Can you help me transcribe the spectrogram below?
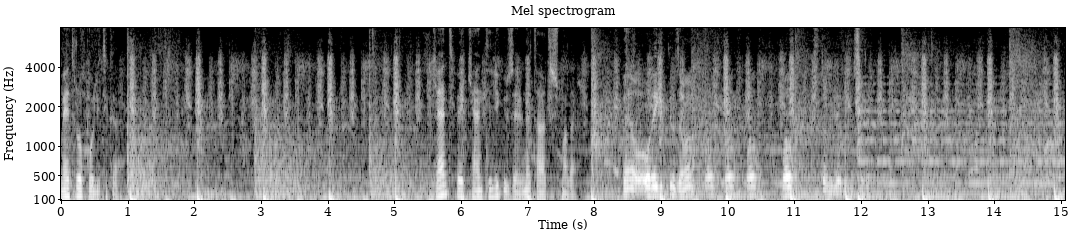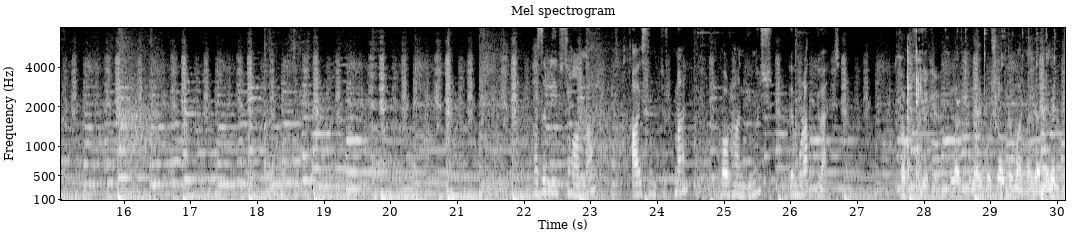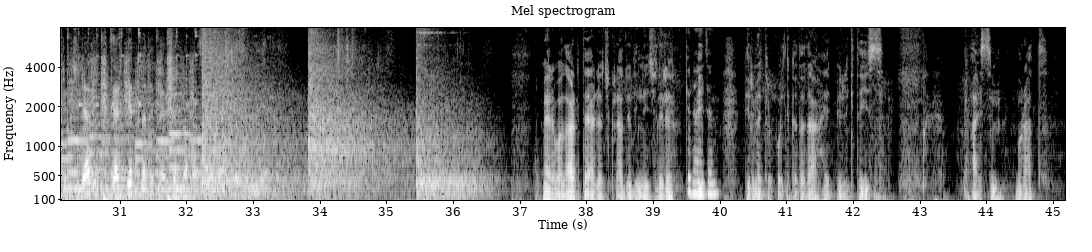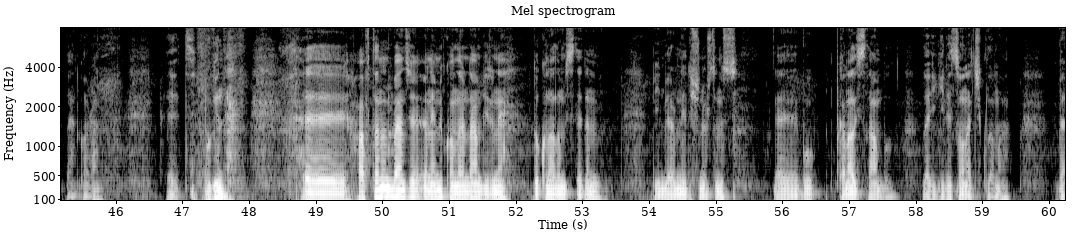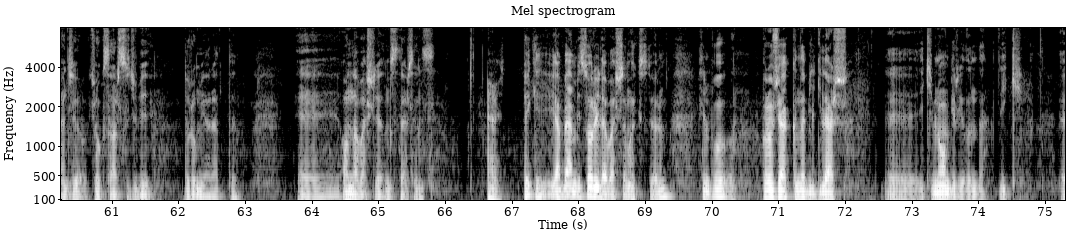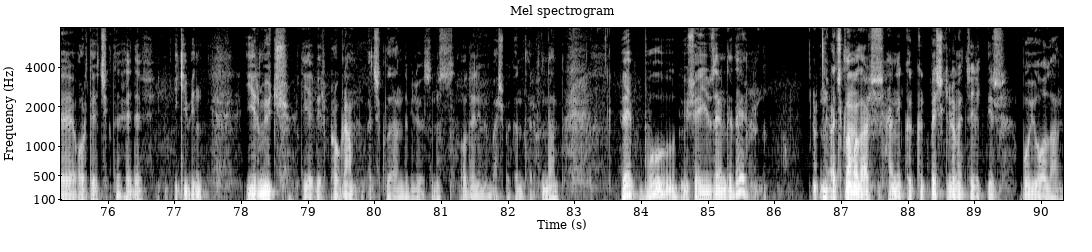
Metropolitika Kent ve kentlilik üzerine tartışmalar. Ben oraya gittiğim zaman balık balık balık balık tutabiliyordum mesela. Hazırlayıp sunanlar Aysin Türkmen, Korhan Gümüş ve Murat Güvenç. Takusuyor ki. Kolay kolay boşaltamadılar. Yani elektrikçiler terk etmedi Perşembe Pazarı merkezini. Merhabalar değerli Açık Radyo dinleyicileri. Günaydın. Bir, bir Metropolitika'da da hep birlikteyiz. Aysim, Murat, ben Koran. Evet, bugün eee, haftanın bence önemli konularından birine dokunalım istedim. Bilmiyorum ne düşünürsünüz. Eee, bu Kanal İstanbul'la ilgili son açıklama. Bence çok sarsıcı bir durum yarattı. Eee, onunla başlayalım isterseniz. Evet. Peki ya ben bir soruyla başlamak istiyorum. Şimdi bu proje hakkında bilgiler e, 2011 yılında ilk e, ortaya çıktı. Hedef 2023 diye bir program açıklandı biliyorsunuz. O dönemin başbakanı tarafından. Ve bu şey üzerinde de açıklamalar hani 40-45 kilometrelik bir boyu olan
